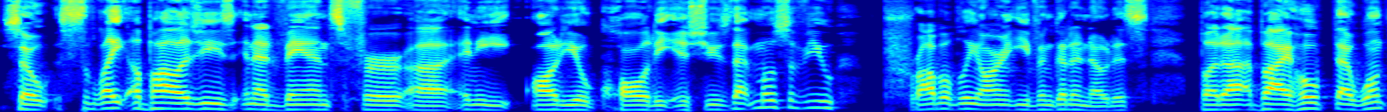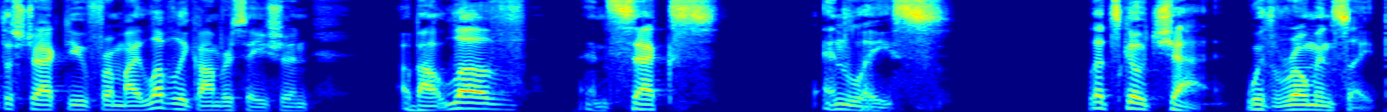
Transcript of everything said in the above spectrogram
So slight apologies in advance for uh, any audio quality issues that most of you probably aren't even going to notice. But, uh, but I hope that won't distract you from my lovely conversation about love and sex and lace. Let's go chat with Roman Sipe.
